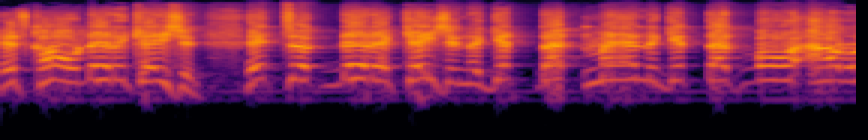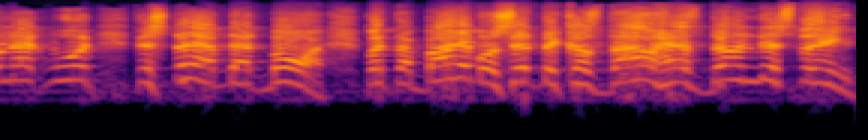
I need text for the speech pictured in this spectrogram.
It's called dedication. It took dedication to get that man, to get that boy out on that wood, to stab that boy. But the Bible said, Because thou hast done this thing,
